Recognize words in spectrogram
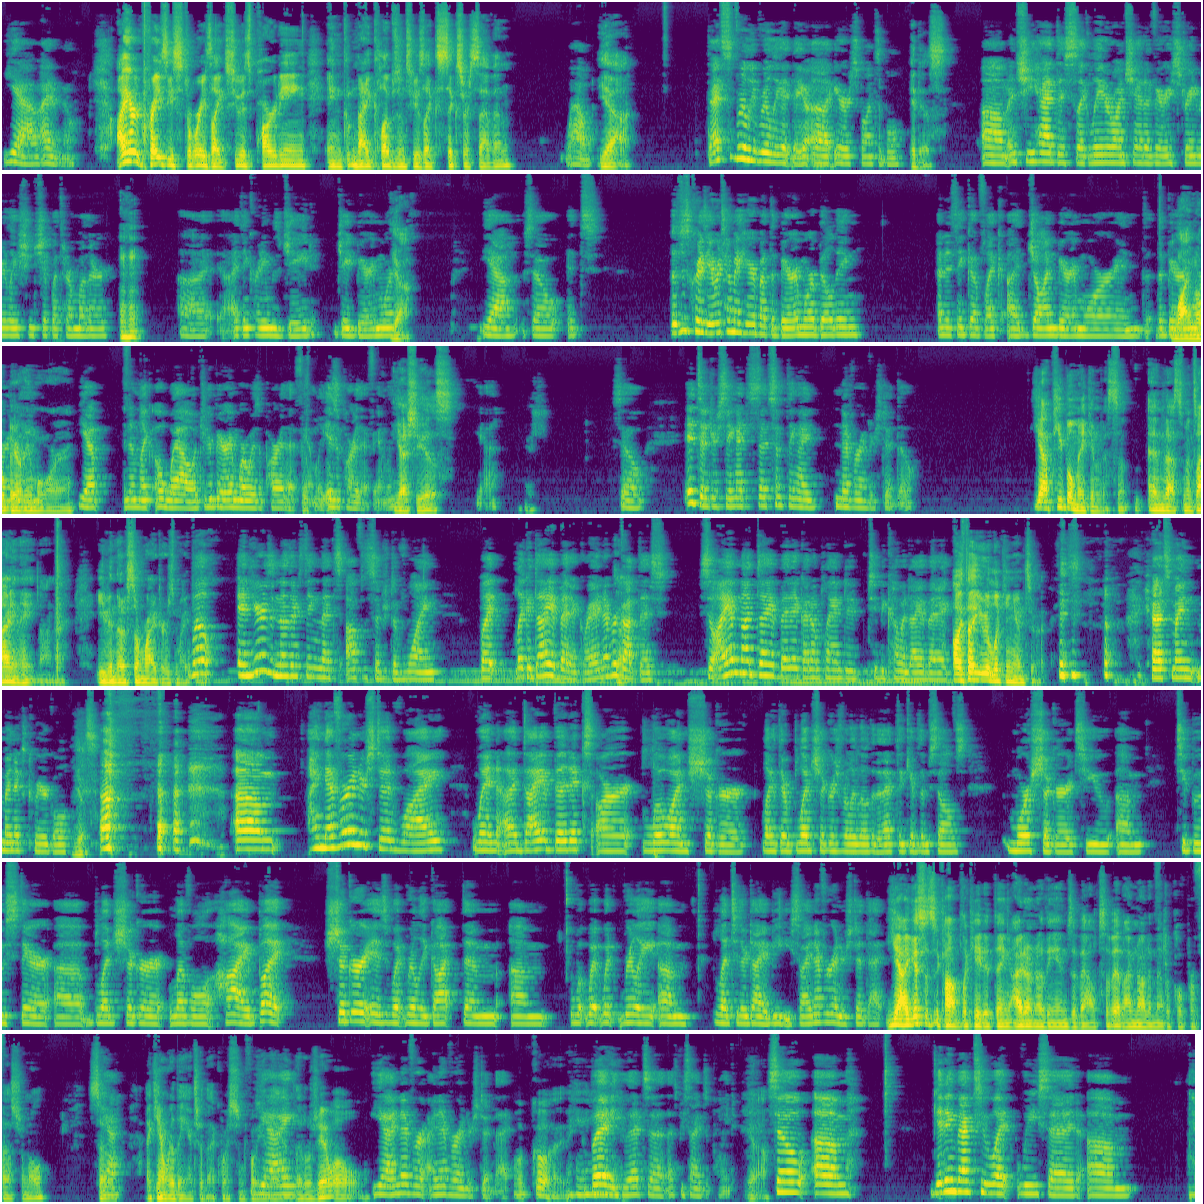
yeah, I don't know. I heard crazy stories like she was partying in nightclubs when she was like six or seven. Wow, Yeah, that's really really uh, irresponsible. it is. Um, and she had this like later on, she had a very strained relationship with her mother. Mhm. Uh, I think her name was Jaid Jaid Barrymore. Yeah. Yeah, so it's it's just crazy. Every time I hear about the Barrymore building, and I think of like uh, John Barrymore and the, Barrymore. Lionel. Barrymore. Yep, and I'm like, oh wow, Drew Barrymore was a part of that family. Is a part of that family. Yeah, she is. Yeah. So it's interesting. That's that's something I never understood though. Yeah, people make invest- investments. I ain't hating on her, even though some writers might. be. Well, and here's another thing that's off the subject of wine, but like a diabetic, right? I never Yeah. got this. So I am not diabetic. I don't plan to, to become a diabetic. Oh, I thought you were looking into it. yeah, it's my my next career goal. Yes. um, I never understood why when uh, diabetics are low on sugar, like their blood sugar is really low, that they have to give themselves more sugar to um to boost their uh blood sugar level high. But sugar is what really got them um what what, what really um led to their diabetes. So I never understood that. Yeah, I guess it's a complicated thing. I don't know the ins and outs of it. I'm not a medical professional, so Yeah. I can't really answer that question for you, Yeah, I- little Joe. Yeah, I never I never understood that. Well, good. But anywho, that's uh that's besides the point. yeah, So, um, getting back to what we said, um,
